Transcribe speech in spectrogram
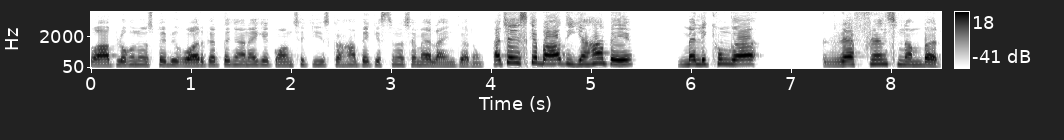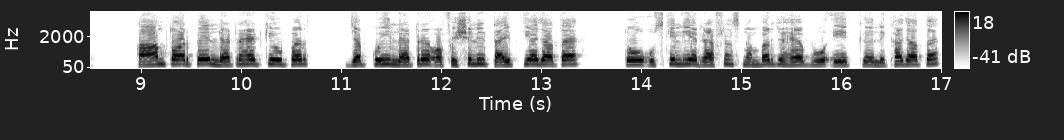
तो आप लोगों ने उस पर भी गौर करते जाना है कि कौन-सी चीज़ कहाँ पे किस तरह से मैं अलाइन कर रहा हूँ। अच्छा इसके बाद यहाँ पे मैं लिखूँगा रेफ़रेंस नंबर। आम तौर पे लेटर हेड के ऊपर जब कोई लेटर ऑफ़िशियली टाइप किया जाता है तो उसके लिए रेफरेंस नंबर जो है वो एक लिखा जाता है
